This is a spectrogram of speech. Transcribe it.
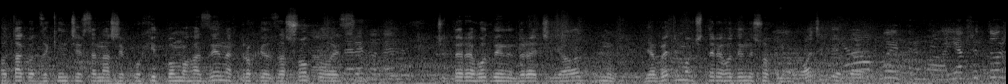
Отак от закінчився наш похід по магазинах, трохи зашопилися. Чотири години, до речі, я, ну, я витримав 4 години шопінгу. Бачите, Я яке? Я вже теж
